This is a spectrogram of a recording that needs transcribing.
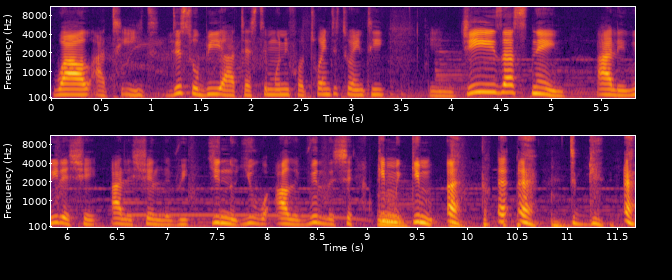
while at it. This will be our testimony for 2020 in Jesus' name. Aliwileche, Aleshelewi. You know you are Aliwileche. Gimme, Mm. gimme. Tigi, uh, uh.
